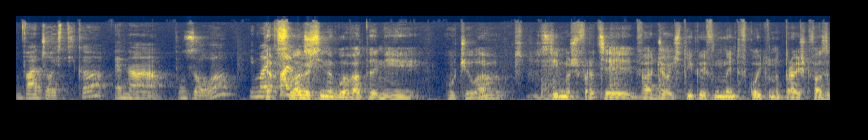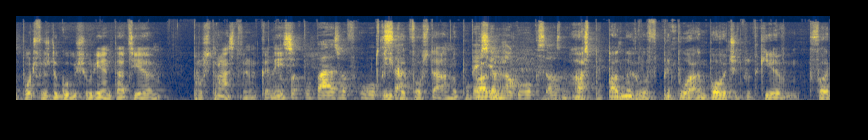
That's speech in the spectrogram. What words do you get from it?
два джойстика, една конзола и май Да, това слагаш имаш. си на главата едни очила, взимаш в ръце два джойстика и в момента, в който направиш това, започваш да губиш ориентация пространствена, къде Но си пък попадаш в и лукса. какво става. Но Беше попадаш, много луксозно. аз попаднах в, предполагам, повечето такива first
